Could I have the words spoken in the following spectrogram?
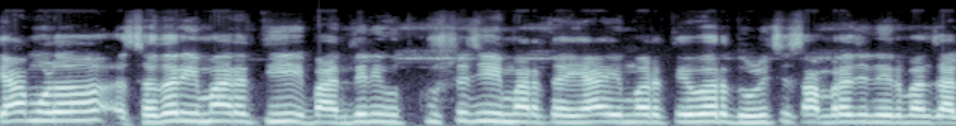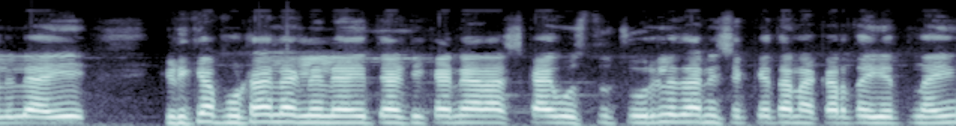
त्यामुळं सदर इमारती बांधलेली उत्कृष्ट जी इमारत आहे ह्या इमारतीवर धुळीचे साम्राज्य निर्माण झालेले आहे खिडक्या फुटायला लागलेल्या आहेत त्या ठिकाणी आज काय वस्तू चोरीला जाण्याची शक्यता नाकारता येत नाही.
